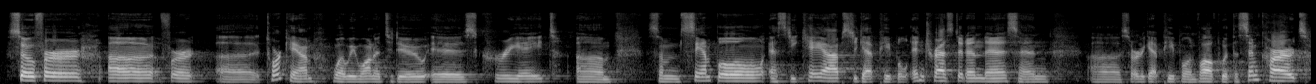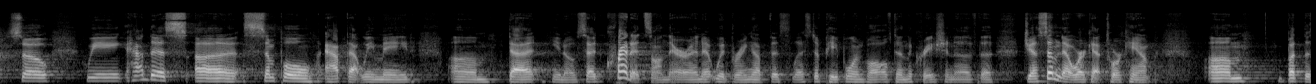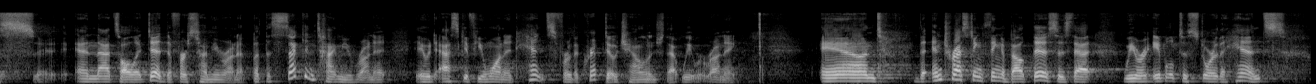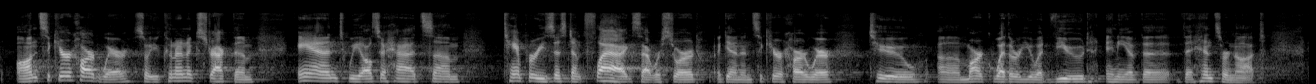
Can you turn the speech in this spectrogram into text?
So for, uh, for uh, ToorCamp, what we wanted to do is create um, some sample STK apps to get people interested in this and uh, sort of get people involved with the SIM cards. So we had this uh, simple app that we made um, that you know said credits on there, and it would bring up this list of people involved in the creation of the GSM network at ToorCamp. Um, but the, and that's all it did the first time you run it. But the second time you run it, it would ask if you wanted hints for the crypto challenge that we were running. And the interesting thing about this is that we were able to store the hints on secure hardware, so you couldn't extract them, and we also had some tamper-resistant flags that were stored, again, in secure hardware to uh, mark whether you had viewed any of the, the hints or not.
